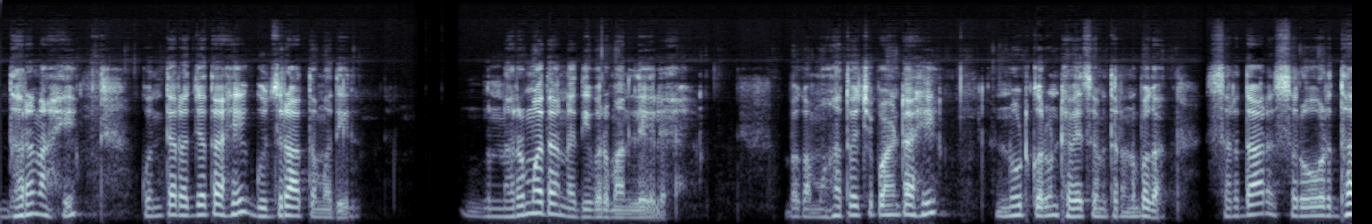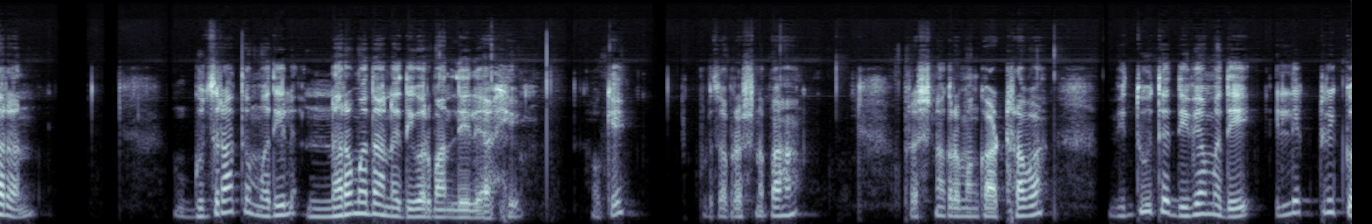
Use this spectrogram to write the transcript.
धरण आहे कोणत्या राज्यात आहे? गुजरातमधील नर्मदा नदीवर बांधलेले आहे. बघा महत्त्वाचे पॉईंट आहे. नोट करून ठेवायचं मित्रांनो. बघा सरदार सरोवर धरण गुजरातमधील नर्मदा नदीवर बांधलेले आहे. ओके पुढचा प्रश्न पहा. प्रश्न क्रमांक अठरावा. विद्युत दिव्यामध्ये इलेक्ट्रिक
